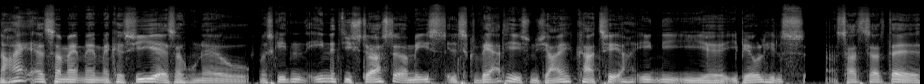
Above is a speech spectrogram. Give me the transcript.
Nej, altså man, man, man kan sige, altså hun er jo måske den en af de største og mest elskværdige, synes jeg, karakterer egentlig i, øh, i Beverly Hills. Så, så, er det da,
